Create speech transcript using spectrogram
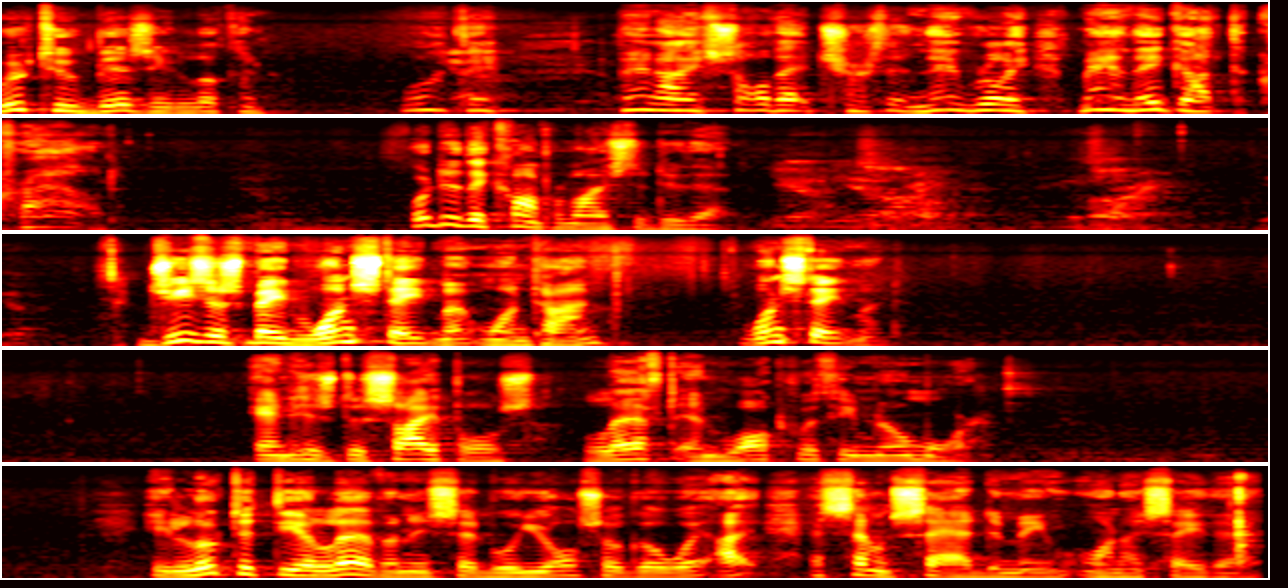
We're too busy looking. What they, man, I saw that church and they really, man, they got the crowd. What did they compromise to do that? Jesus made one statement one time, one statement. And his disciples left and walked with him no more. He looked at the 11 and said, Will you also go away? I, it sounds sad to me when I say that.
